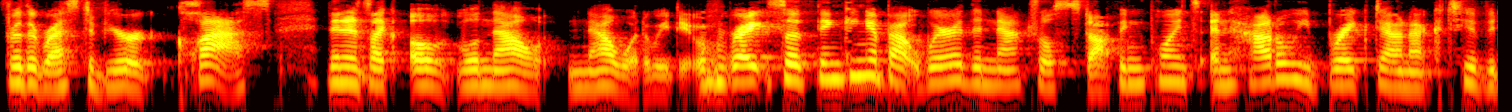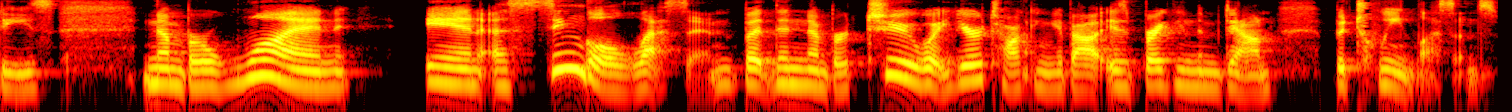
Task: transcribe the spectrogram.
for the rest of your class, then it's like, oh, well, now, now what do we do? Right. So thinking about where are the natural stopping points and how do we break down activities, number one, in a single lesson. But then number two, what you're talking about is breaking them down between lessons.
